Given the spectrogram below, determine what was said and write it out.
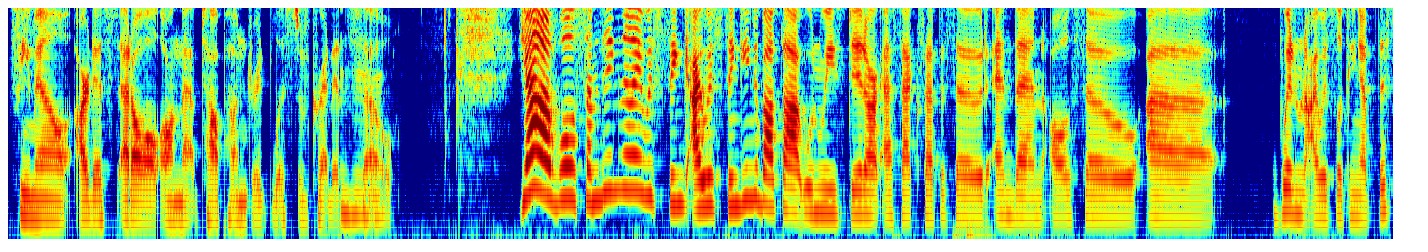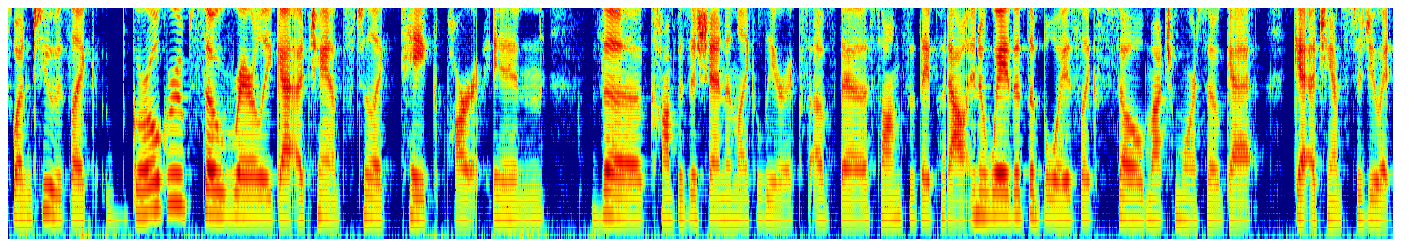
female artists at all on that top 100 list of credits. So Yeah, well, something that I was think I was thinking about that when we did our f(x) episode, and then also uh, when I was looking up this one too, is like girl groups so rarely get a chance to like take part in the composition and like lyrics of the songs that they put out in a way that the boys like so much more so get get a chance to do it.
